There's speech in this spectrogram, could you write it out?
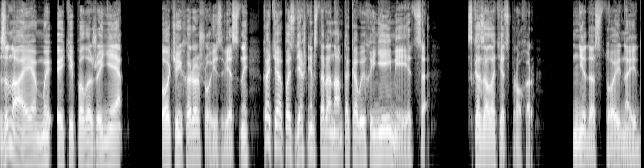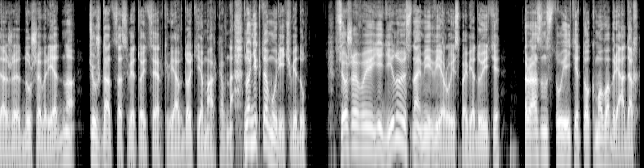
Знаем мы эти положения. Очень хорошо известны, хотя по здешним сторонам таковых и не имеется, — сказал отец Прохор. Недостойно и даже душевредно чуждаться святой церкви Авдотья Марковна, но не к тому речь веду. Все же вы единую с нами веру исповедуете, разнствуете токмо в обрядах,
